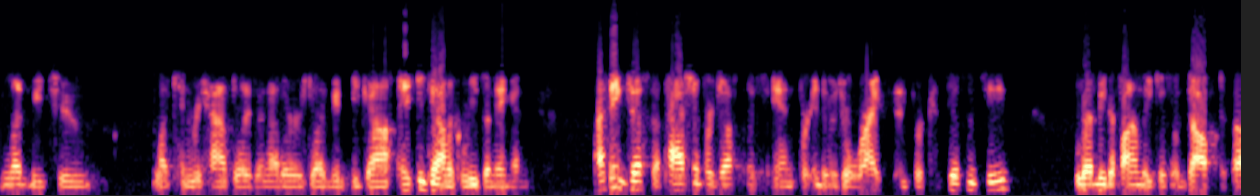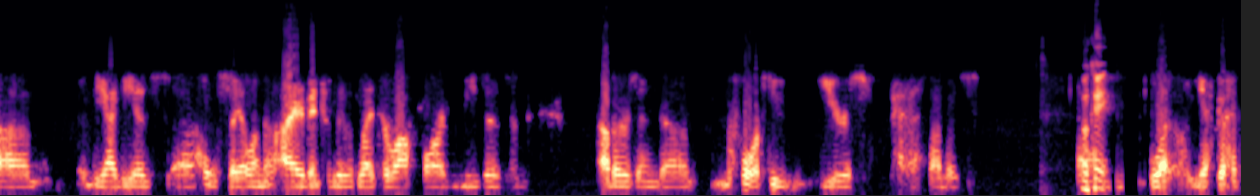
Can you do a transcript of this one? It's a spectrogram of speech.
led me to like Henry Hazlitt and others led me to econ- economic reasoning. And I think just a passion for justice and for individual rights and for consistency led me to finally just adopt um, the ideas uh, wholesale. And I eventually was led to Rothbard and Mises and others. And uh, before a few years passed, I was. Um, okay. What? Yeah, go ahead.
